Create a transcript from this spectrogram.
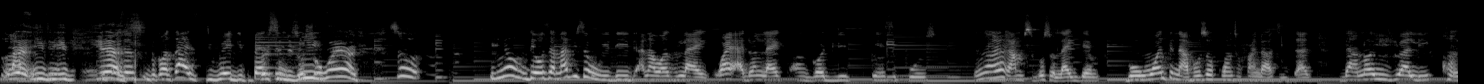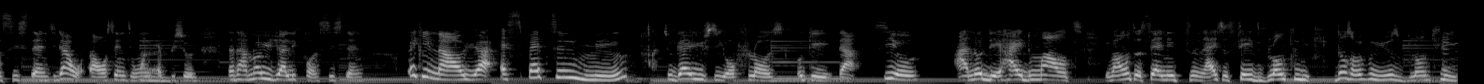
Yeah, if, if yes, person's- because that is the way the the person, person is also wired. So, you know, there was an episode we did, and I was like, why I don't like ungodly principles. You know, I'm supposed to like them. But one thing I've also come to find out is that they're not usually consistent. That I was saying in one Mm. episode that are not usually consistent. Okay, now you are expecting me to get used to your flaws. Okay, that see you. I know they hide mouth. If I want to say anything, I used to say it bluntly. You know, some people use bluntly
